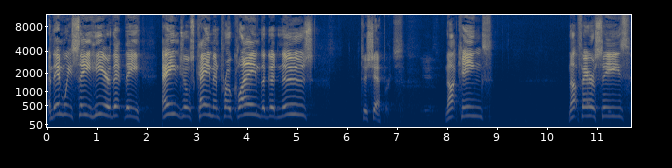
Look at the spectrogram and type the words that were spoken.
And then we see here that the angels came and proclaimed the good news to shepherds, not kings, not Pharisees,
